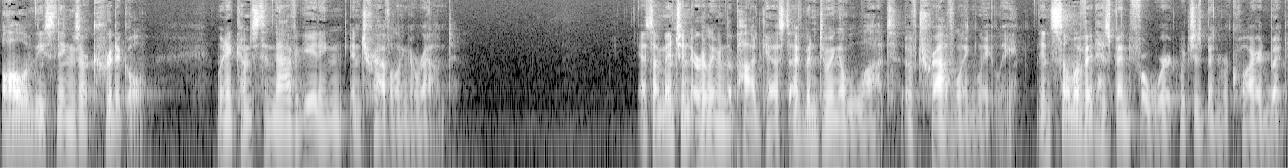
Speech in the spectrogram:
All of these things are critical when it comes to navigating and traveling around. As I mentioned earlier in the podcast, I've been doing a lot of traveling lately, and some of it has been for work, which has been required, but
